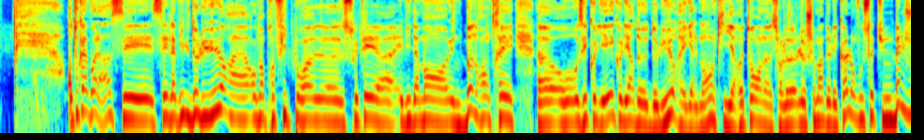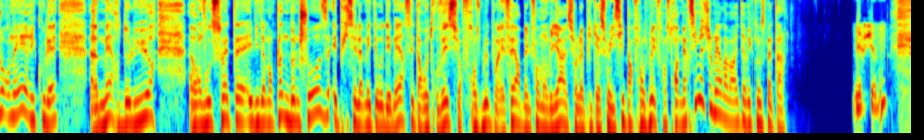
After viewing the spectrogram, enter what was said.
En tout cas, voilà, c'est la ville de Lure. Euh, on en profite pour euh, souhaiter euh, évidemment une bonne rentrée aux écoliers, écolières de, de Lure également, qui retournent sur le, le chemin de l'école. On vous souhaite une belle journée, Eric Houlet, euh, maire de Lure. On vous souhaite euh, évidemment plein de bonnes choses. Et puis c'est la météo des mers, c'est à retrouver sur francebleu.fr, Belfort-Montbéliard et sur l'application ici par France Bleu et France 3. Merci Monsieur le maire d'avoir été avec nous ce matin. Merci à vous.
